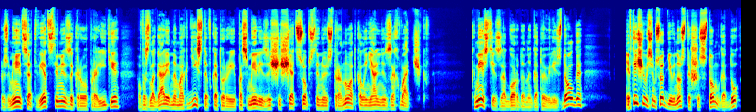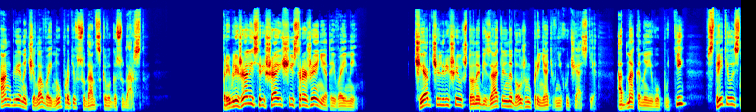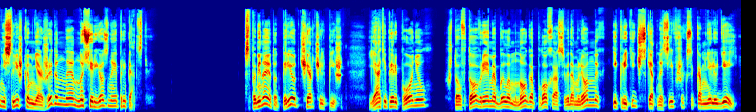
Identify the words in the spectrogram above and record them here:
Разумеется, ответственность за кровопролитие – возлагали на махдистов, которые посмели защищать собственную страну от колониальных захватчиков. К мести за Гордона готовились долго, и в 1896 году Англия начала войну против суданского государства. Приближались решающие сражения этой войны. Черчилль решил, что он обязательно должен принять в них участие. Однако на его пути – встретилось не слишком неожиданное, но серьезное препятствие. Вспоминая тот период, Черчилль пишет, «Я теперь понял, что в то время было много плохо осведомленных и критически относившихся ко мне людей,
